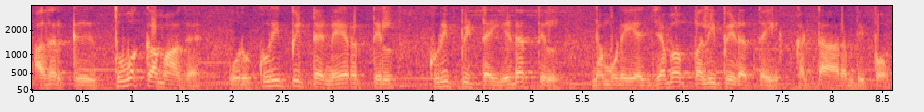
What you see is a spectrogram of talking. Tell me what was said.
அதற்கு துவக்கமாக ஒரு குறிப்பிட்ட நேரத்தில் குறிப்பிட்ட இடத்தில் நம்முடைய ஜெப பலிப்பீடத்தை கட்ட ஆரம்பிப்போம்.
